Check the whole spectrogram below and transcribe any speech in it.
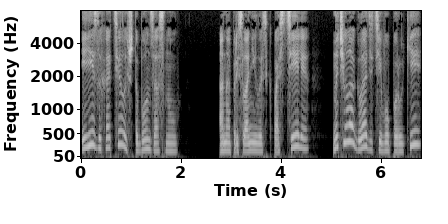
и ей захотелось, чтобы он заснул. Она прислонилась к постели, начала гладить его по руке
